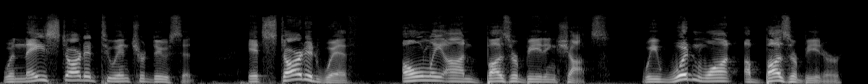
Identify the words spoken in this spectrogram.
When they started to introduce it, it started with only on buzzer beating shots. We wouldn't want a buzzer beater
